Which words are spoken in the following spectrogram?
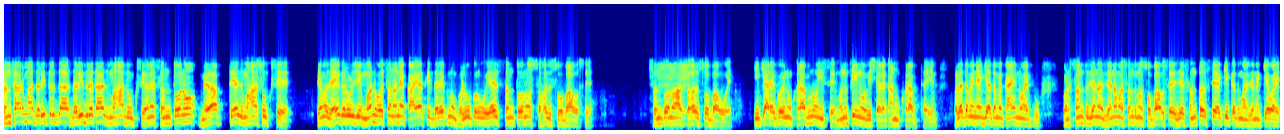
સંસારમાં દરિદ્રતા દરિદ્રતા જ મહાદુઃખ છે અને સંતોનો મેળાપ તે જ મહાસુખ છે. તેમજ હે ગરુડજી, મન, વસન અને કાયાથી દરેકનું ભલું કરવું એ જ સંતોનો સહજ સ્વભાવ છે. સંતોનો આ સહજ સ્વભાવ હોય. એ ક્યારેય કોઈનું ખરાબ ન ઈચ્છે. મનથી ન વિચારે કે આનું ખરાબ થાય એમ. ભલે તમે ને ગયા, તમે કાંઈ ન આપ્યું. પણ સંત જેના જેનામાં સંતનો સ્વભાવ છે, જે સંત છે હકીકતમાં, જેને કહેવાય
